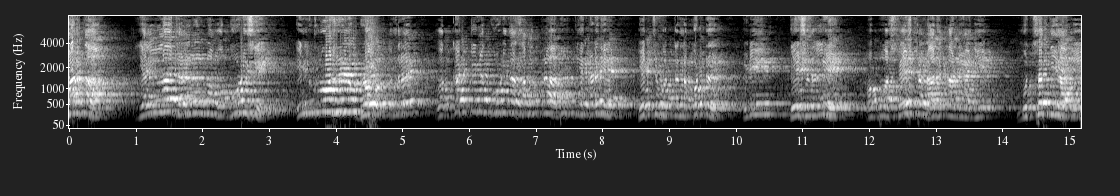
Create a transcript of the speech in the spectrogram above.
ಮಾಡ್ತಾ ಇನ್ಕ್ಲೂಸಿವ್ ಗ್ರೋತ್ ಅಂದ್ರೆ ಒಗ್ಗಟ್ಟಿನ ಕೂಡಿದ ಸಮಗ್ರ ಅಭಿವೃದ್ಧಿಯ ಕಡೆಗೆ ಹೆಚ್ಚು ಒತ್ತನ್ನು ಕೊಟ್ಟು ಇಡೀ ದೇಶದಲ್ಲಿ ಒಬ್ಬ ಶ್ರೇಷ್ಠ ರಾಜಕಾರಣಿಯಾಗಿ, ಮುತ್ಸದ್ದಿಯಾಗಿ,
